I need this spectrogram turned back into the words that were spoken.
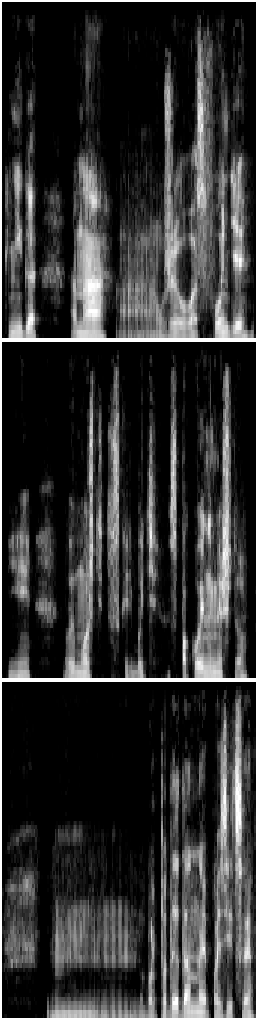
книга, она уже у вас в фонде, и вы можете, так сказать, быть спокойными, что в РПД данная позиция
